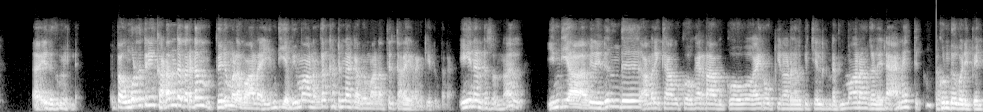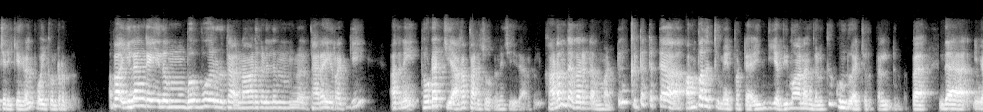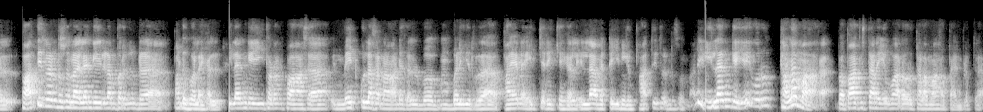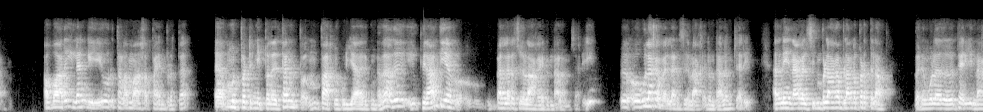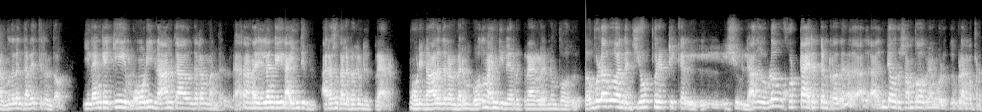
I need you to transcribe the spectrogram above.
எதுவும் இல்லை. இப்ப உங்களுக்கு தெரியும் கடந்த வருடம் பெருமளவான இந்திய விமானங்கள் கட்டுநாயக்கா விமானத்தில் தரையிறங்கி இருந்தன ஏனென்று சொன்னால் இந்தியாவில் இருந்து அமெரிக்காவுக்கோ கனடாவுக்கோ ஐரோப்பிய நாடுகளுக்கு செல்கின்ற விமானங்கள் என அனைத்துக்கும் குண்டுவெடிப்பு எச்சரிக்கைகள் போய்கொண்டிருந்தது அப்ப இலங்கையிலும் வெவ்வேறு நாடுகளிலும் தரையிறக்கி அதனை தொடர்ச்சியாக பரிசோதனை செய்தார்கள். கடந்த வருடம் மட்டும் கிட்டத்தட்ட ஐம்பதுக்கு மேற்பட்ட இந்திய விமானங்களுக்கு குண்டு அச்சுறுத்தல் இப்ப இந்த நீங்கள் பார்த்தீர்கள் என்று சொன்ன இலங்கையில் இடம்பெறுகின்ற படுகொலைகள் இலங்கை தொடர்பாக மேற்குலக நாடுகள் வெளியிடுற பயண எச்சரிக்கைகள் எல்லாவற்றையும் நீங்கள் பார்த்தீர்கள் என்று சொன்னால் இலங்கையை ஒரு தளமாக இப்ப பாகிஸ்தானை எவ்வாறு ஒரு தளமாக பயன்படுத்துகிறார்கள் அவ்வாறு இலங்கையை ஒரு தளமாக பயன்படுத்த முற்பட்டு நிற்பதைத்தான் பார்க்கக்கூடிய இருக்கின்றது. அது பிராந்திய வல்லரசுகளாக இருந்தாலும் சரி உலக வல்லரசுகளாக இருந்தாலும் சரி. அதனை நாங்கள் சிம்பிளாக விளங்கப்படுத்தலாம். இப்ப உங்களுக்கு தெரியும் நாங்கள் முதலும் தலைத்திருந்தோம் இலங்கைக்கு மோடி நான்காவது தரம் வந்திருந்தார் ஆனால் இலங்கையில் ஐந்து அரசு தலைவர்கள் இருக்கிறார்கள். மோடி நாலு தரம் வரும்போதும் ஐந்து பேர் இருக்கிறார்கள் என்னும் போது எவ்வளவு அந்த ஜியோ பொலிட்டிக்கல் இஷ்யூ இல்லை அது எவ்வளவு ஹொட்டா இருக்குன்றது இந்த ஒரு சம்பவமே உங்களுக்கு விளங்கப்படுத்தும்.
